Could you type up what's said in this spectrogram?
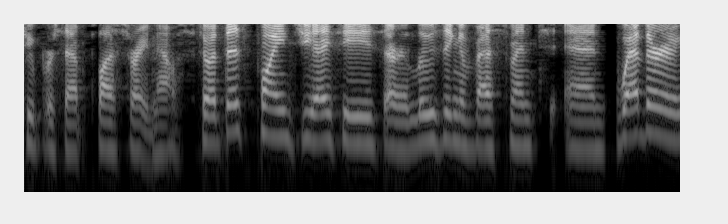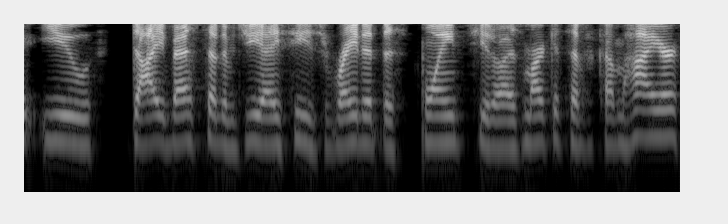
2% plus right now. So at this point, GICs are losing investment and whether you divest out of GICs right at this point, you know, as markets have come higher.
